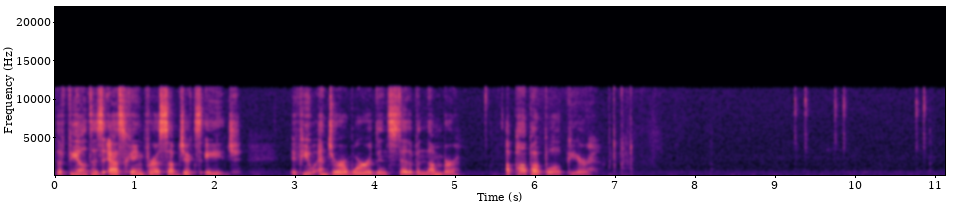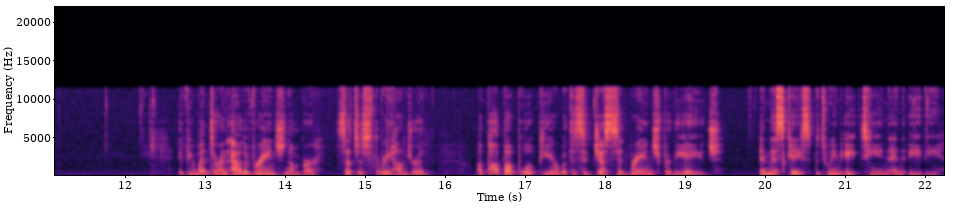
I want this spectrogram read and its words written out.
the field is asking for a subject's age. If you enter a word instead of a number, a pop-up will appear. If you enter an out-of-range number, such as 300, a pop-up will appear with a suggested range for the age, in this case between 18 and 80.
